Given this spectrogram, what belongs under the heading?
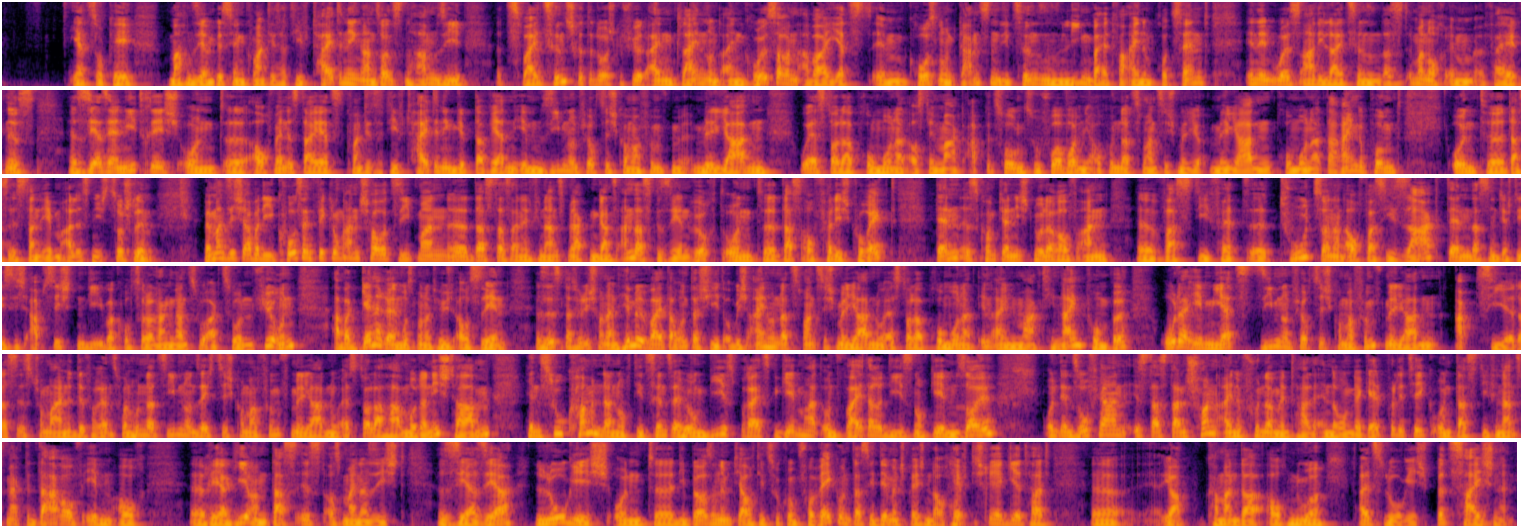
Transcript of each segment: Jetzt okay, machen Sie ein bisschen quantitativ Tightening. Ansonsten haben Sie zwei Zinsschritte durchgeführt, einen kleinen und einen größeren, aber jetzt im Großen und Ganzen, die Zinsen liegen bei etwa einem Prozent in den USA, die Leitzinsen. Das ist immer noch im Verhältnis sehr, sehr niedrig und äh, auch wenn es da jetzt quantitativ Tightening gibt, da werden eben 47,5 Milliarden US-Dollar pro Monat aus dem Markt abgezogen. Zuvor wurden ja auch 120 Milliarden pro Monat da reingepumpt und äh, das ist dann eben alles nicht so schlimm. Wenn man sich aber die Kursentwicklung anschaut, sieht man, äh, dass das an den Finanzmärkten ganz anders gesehen wird und äh, das auch völlig korrekt. Denn es kommt ja nicht nur darauf an, äh, was die Fed tut, sondern auch, was sie sagt. Denn das sind ja schließlich Absichten, die über kurz oder lang dann zu Aktionen führen. Aber generell muss man natürlich auch sehen, es ist natürlich schon ein himmelweiter Unterschied, ob ich 120 Milliarden US-Dollar pro Monat in einen Markt hineinpumpe oder eben jetzt 47,5 Milliarden abziehe. Das ist schon mal eine Differenz von 167,5 Milliarden US-Dollar haben oder nicht haben. Hinzu kommen dann noch die Zinserhöhungen, die es bereits gegeben hat und weitere, die es noch geben soll. Und insofern ist das dann schon eine fundamentale Änderung der Geldpolitik und dass die Finanzmärkte darauf eben auch äh, reagieren. Das ist aus meiner Sicht sehr, sehr logisch. Und äh, die Börse nimmt ja auch die Zukunft vorweg und dass sie dementsprechend auch heftig reagiert hat, äh, ja, kann man da auch nur als logisch bezeichnen.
